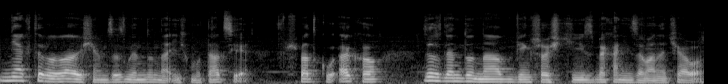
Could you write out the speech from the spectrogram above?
nie aktywowały się ze względu na ich mutacje. W przypadku Echo ze względu na w większości zmechanizowane ciało.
